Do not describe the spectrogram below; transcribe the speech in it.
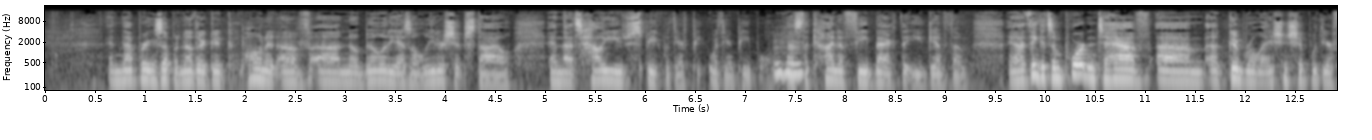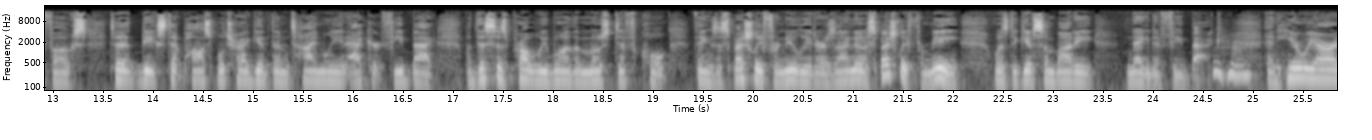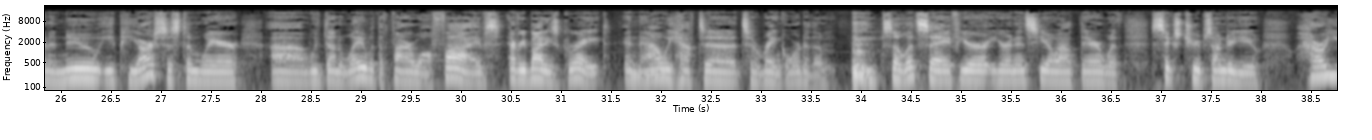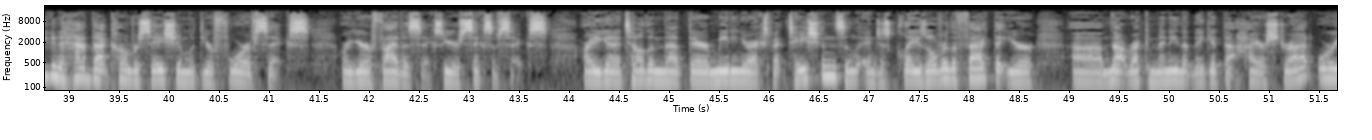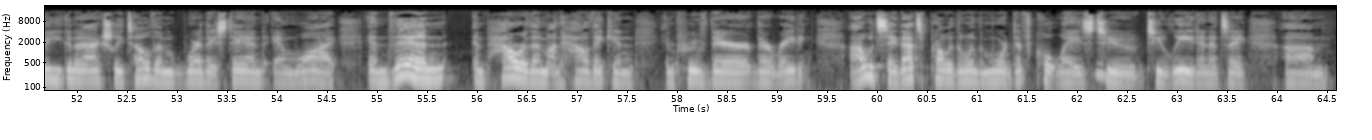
and that brings up another good component of uh, nobility as a leadership style, and that's how you speak with your with your people. Mm-hmm. That's the kind of feedback that you give them, and I think it's important to have um, a good relationship with your folks to the extent possible. Try to give them timely and accurate feedback, but this is probably one of the most difficult things, especially for new leaders. And I know, especially for me, was to give somebody negative feedback. Mm-hmm. And here we are in a new EPR system where uh, we've done away with the firewall fives. Everybody's great, and mm-hmm. now we have to to rank order them. so let's say if you're you're an NCO out there with six troops under you, how are you going to have that conversation with your four of six, or your five of six, or your six of six? Are you going to tell them that they're meeting your expectations and, and just glaze over the fact that you're um, not recommending that they get that higher strat? Or are you going to actually tell them where they stand and why? And then empower them on how they can improve their their rating. I would say that's probably the one of the more difficult ways to mm-hmm. to lead, and it's a um,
